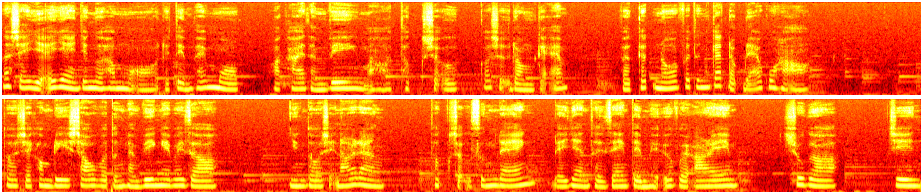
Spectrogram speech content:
nó sẽ dễ dàng cho người hâm mộ để tìm thấy một hoặc hai thành viên mà họ thực sự có sự đồng cảm và kết nối với tính cách độc đáo của họ tôi sẽ không đi sâu vào từng thành viên ngay bây giờ nhưng tôi sẽ nói rằng thực sự xứng đáng để dành thời gian tìm hiểu về RM, Sugar, Jin,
